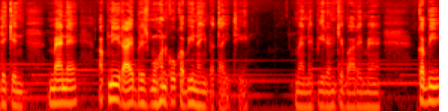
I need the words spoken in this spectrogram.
लेकिन मैंने अपनी राय ब्रिजमोहन को कभी नहीं बताई थी। मैंने पीरन के बारे में कभी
